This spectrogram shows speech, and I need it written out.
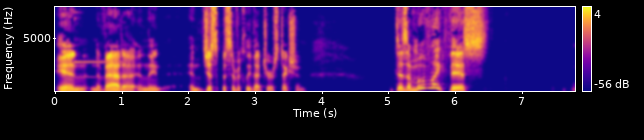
in Nevada in the in just specifically that jurisdiction. Does a move like this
